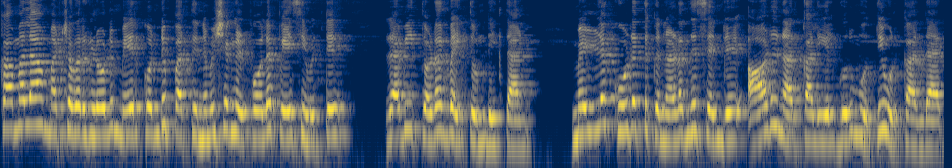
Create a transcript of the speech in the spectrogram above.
கமலா மற்றவர்களோடு மேற்கொண்டு பத்து நிமிஷங்கள் போல பேசிவிட்டு ரவி தொடர்பை துண்டித்தான். மெல்ல கூடத்துக்கு நடந்து சென்று ஆடு நாற்காலியில் குருமூர்த்தி உட்கார்ந்தார்.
